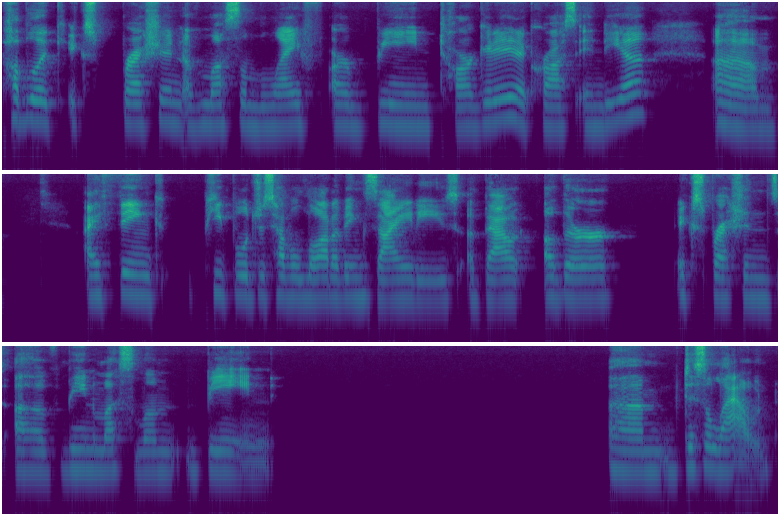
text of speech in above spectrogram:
public expression of muslim life are being targeted across india um i think people just have a lot of anxieties about other expressions of being a Muslim being um, disallowed.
